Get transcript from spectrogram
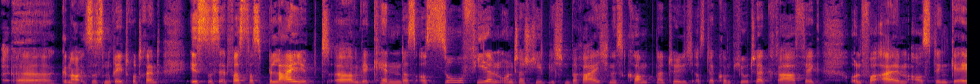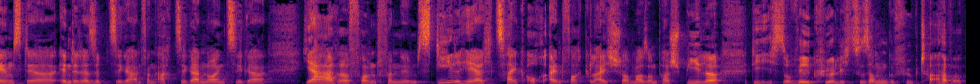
äh, genau, ist es ein Retro-Trend? Ist es etwas, das bleibt? Äh, wir kennen das aus so vielen unterschiedlichen Bereichen. Es kommt natürlich aus der Computergrafik und vor allem aus den Games der Ende der 70er, Anfang 80er, 90er Jahre von, von dem Stil her. Ich zeige auch einfach gleich schon mal so ein paar Spiele, die ich so willkürlich zusammengefügt habe.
